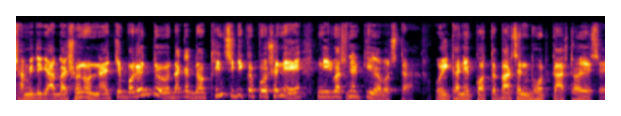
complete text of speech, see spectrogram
স্বামী দিকে আজ্ঞা শুনুন হচ্ছে বলেন তো দেখে দক্ষিণ সিটি কর্পোরেশনে নির্বাচনের কি অবস্থা? ওইখানে কত পার্সেন্ট ভোট কাস্ট হয়েছে?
